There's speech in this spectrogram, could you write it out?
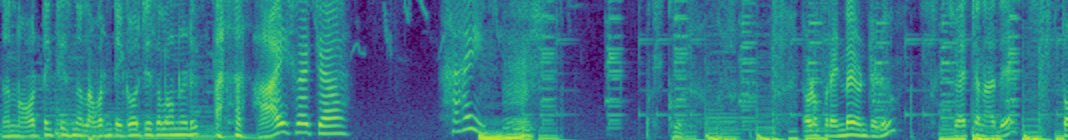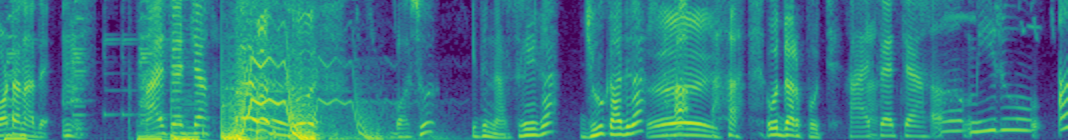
నన్ను ఓవర్టేక్ చేసి నా లవర్ని టేక్ ఓవర్ చేసేలా ఉన్నాడు. హాయ్ స్వేచ్ఛ. హాయ్. ఎవడో ఫ్రెండ్ అయి ఉంటాడు. స్వేచ్ఛ నాదే తోట నాదే. హాయ్ స్వేచ్ఛ. బాసు ఇది నర్సరీగా జూ కాదుగా? ఉద్దర్ పూచ్. హాయ్ స్వేచ్ఛ. మీరు ఆ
